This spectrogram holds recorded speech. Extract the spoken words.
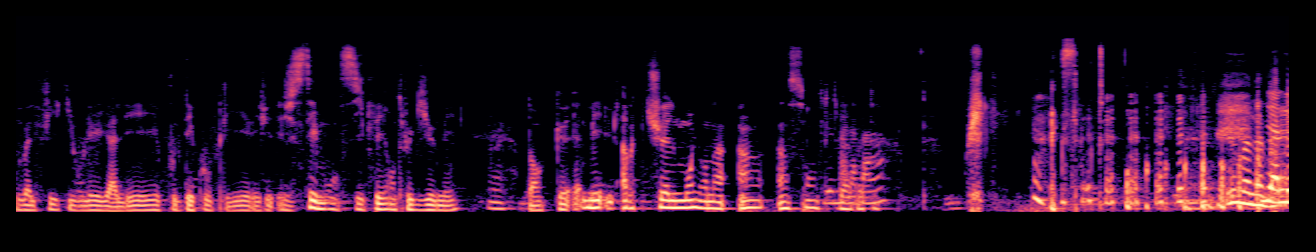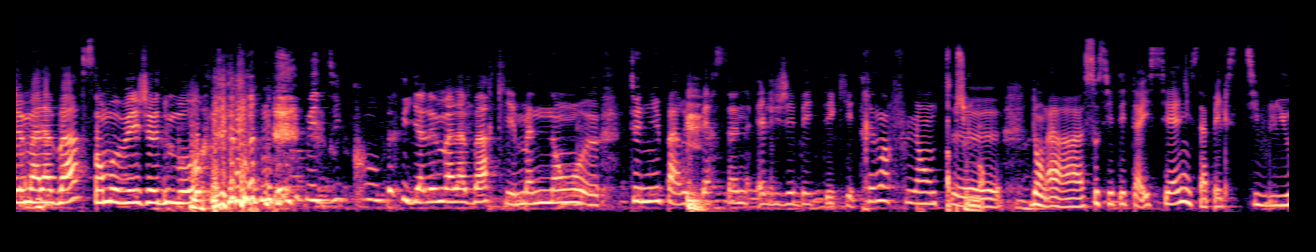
nouvelle fille qui voulait y aller pour découvrir et, et s'émanciper entre guillemets. Ouais. Donc, euh, mais actuellement, il y en a un, un centre Le qui a Malabar. Il y a le Malabar, sans mauvais jeu de mots. Mais du coup, il y a le Malabar qui est maintenant euh, tenu par une personne LGBT qui est très influente euh, dans la société tahitienne. Il s'appelle Steve Liu.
